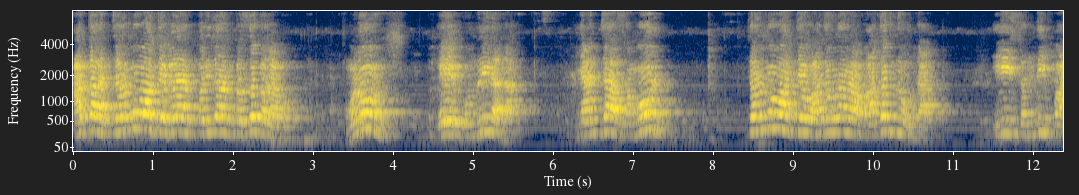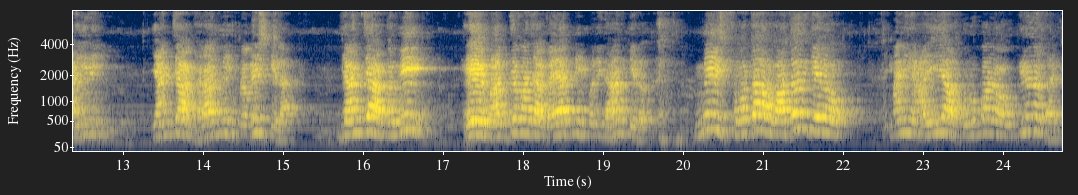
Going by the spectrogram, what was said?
आता चर्मवाद्य गळ्यात परिधान कसं करावं? म्हणून हे गोंधळी दादा यांच्या समोर चर्मवाद्य वाजवणारा वादक नव्हता. ही संधी पाहिली. यांच्या घरांनी प्रवेश केला. यांच्या कमी हे वाद्य माझ्या गळ्यातनी परिधान केलं. मी स्वतः वादन केलं आणि आई या स्वरूपानं अवतीर्ण झाली.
